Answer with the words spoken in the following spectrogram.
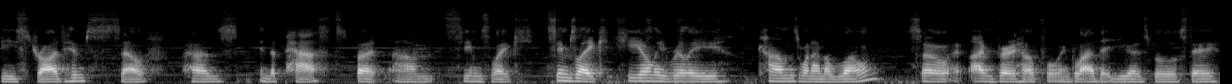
be Strahd himself has in the past, but um, seems like seems like he only really comes when I'm alone. So I'm very helpful and glad that you guys will stay.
